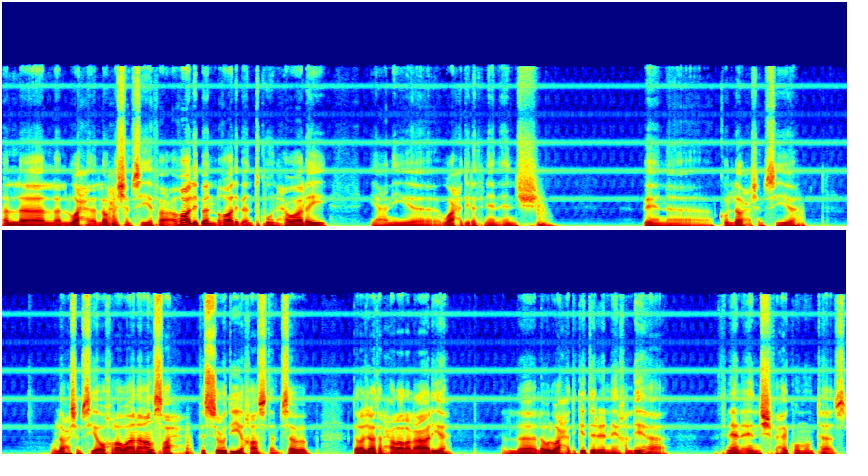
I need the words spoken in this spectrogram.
اللوحة الشمسية. فغالبا غالبا تكون حوالي يعني آه، واحد إلى اثنين إنش بين آه، كل لوحة شمسية ولوحة شمسية أخرى. وأنا أنصح في السعودية خاصة بسبب درجات الحرارة العالية لو الواحد قدر إنه يخليها اثنين إنش فحيكون ممتاز.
